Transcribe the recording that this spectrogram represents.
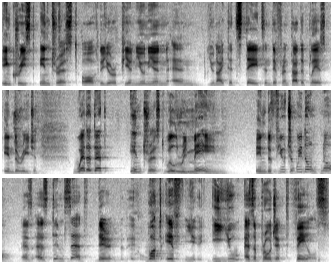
increased interest of the European Union and United States and different other players in the region. Whether that interest will remain in the future, we don't know. As, as Tim said, there, what if EU as a project fails?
